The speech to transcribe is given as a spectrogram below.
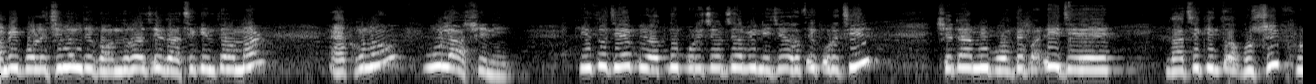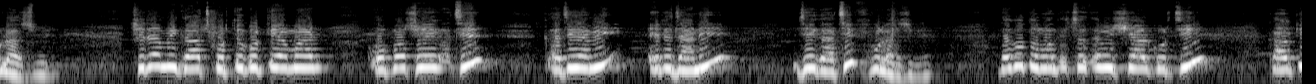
আমি বলেছিলাম যে গন্ধরাজের গাছে কিন্তু আমার এখনও ফুল আসেনি। কিন্তু যে যত্ন পরিচর্যা আমি নিজের হাতে করেছি, সেটা আমি বলতে পারি যে গাছে কিন্তু অবশ্যই ফুল আসবে। সেটা আমি গাছ করতে করতে আমার অভ্যাস হয়ে গেছে। কাজে আমি এটা জানি যে গাছে ফুল আসবে। দেখো, তোমাদের সাথে আমি শেয়ার করছি। কালকে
